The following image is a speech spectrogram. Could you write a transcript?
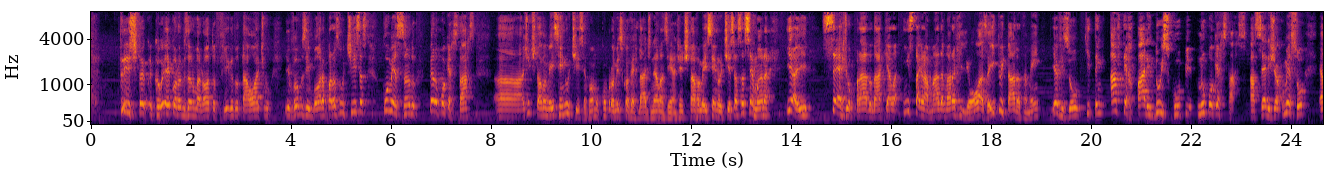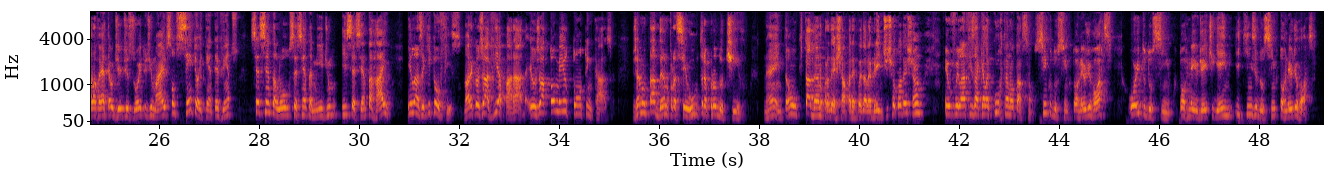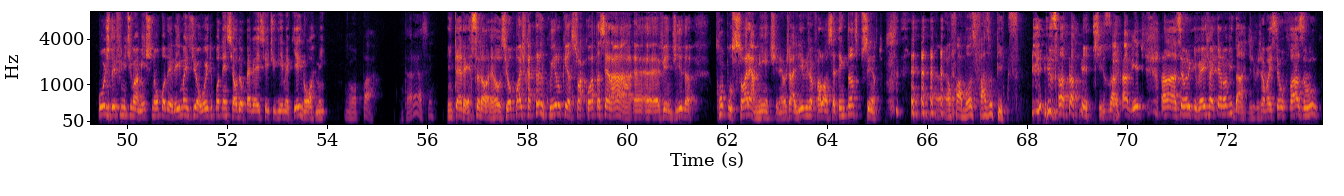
Triste, economizando uma nota, o fígado tá ótimo e vamos embora para as notícias, começando pelo PokerStars. Uh, a gente estava meio sem notícia, vamos compromisso com a verdade, né, Lanzinha? A gente estava meio sem notícia essa semana, e aí Sérgio Prado dá aquela instagramada maravilhosa e tweetada também, e avisou que tem after party do Scoop no PokerStars. A série já começou, ela vai até o dia 18 de maio, são 180 eventos, 60 low, 60 medium e 60 high. E Lanza, o que, que eu fiz? Na hora que eu já vi a parada, eu já tô meio tonto em casa. Já não tá dando para ser ultra produtivo. Né? Então, o que tá dando para deixar para depois da Labyrintite, eu tô deixando. Eu fui lá, fiz aquela curta anotação: 5 dos 5 torneio de horse, 8 do 5, torneio de 8 game e 15 do 5, torneio de roça. Hoje, definitivamente, não poderei, mas dia 8, o potencial de eu pegar esse 8 game aqui é enorme, hein? Opa, interessa, hein? Interessa, não. É, o senhor pode ficar tranquilo que a sua cota será é, é, é vendida compulsoriamente, né? Eu já ligo e já falo, ó, você tem tantos por cento. É, é o famoso faz o Pix. exatamente, exatamente. A semana que vem a gente vai ter novidade. Já vai ser o faz 1,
